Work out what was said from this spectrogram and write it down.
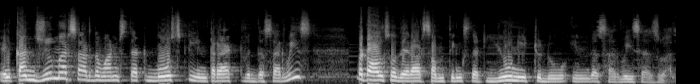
And consumers are the ones that mostly interact with the service, but also there are some things that you need to do in the service as well.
